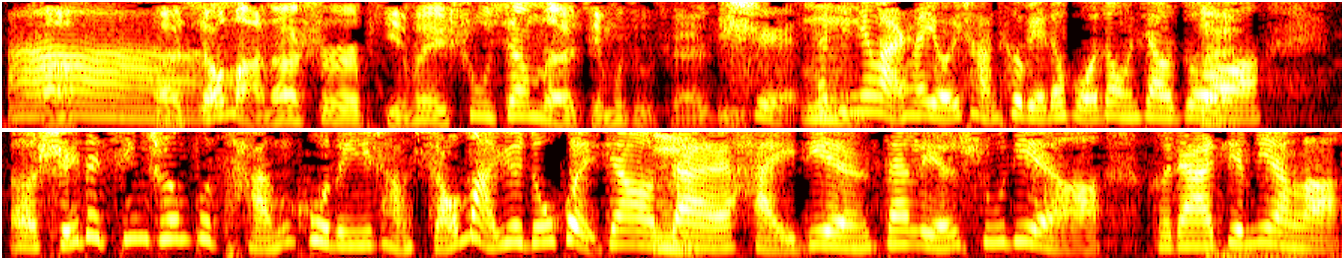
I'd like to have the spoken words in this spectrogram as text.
啊。呃，小马呢是品味书香的节目主持人，是嗯。他今天晚上有一场特别的活动，叫对。做“呃谁的青春不残酷”的一场小马阅读会，将嗯。要在海淀三联书店啊、和大家见面了。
